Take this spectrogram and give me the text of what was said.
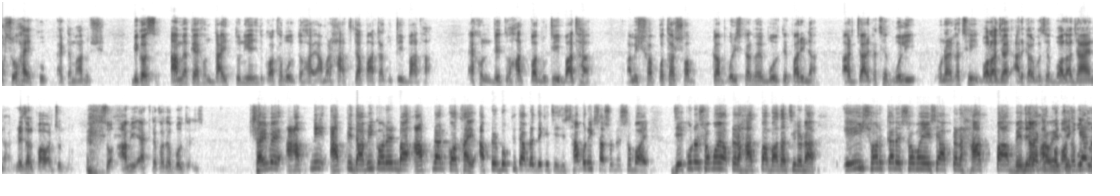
অসহায় খুব একটা মানুষ। বিকজ আমাকে এখন দায়িত্ব নিয়ে যদি কথা বলতে হয় আমার হাতটা পাটা দুটি বাধা। এখন যেহেতু হাত পা দুটি বাধা আমি সব কথা সবটা পরিষ্কারভাবে বলতে পারি না। আর যার কাছে বলি ওনার কাছেই বলা যায় আর কারোর কাছে বলা যায় না রেজাল্ট পাওয়ার জন্য। সো আমি একটা কথা বলতে শাহিন ভাই আপনি আপনি দাবি করেন বা আপনার কথায় আপনার বক্তৃতা আমরা দেখেছি যে সামরিক শাসনের সময় যে কোনো সময় আপনার হাত পা বাঁধা ছিল না। এই সরকারের সময় এসে আপনার হাত পা বেঁধে রাখা হয়েছে কেন?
